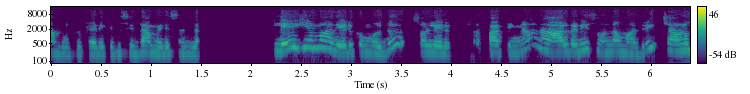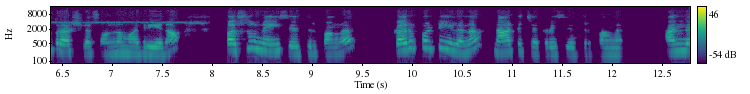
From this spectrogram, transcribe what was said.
நமக்கு கிடைக்குது சித்தா மெடிசன்ல லேகியமா அது எடுக்கும்போது சொல்லிரு பாத்தீங்கன்னா நான் ஆல்ரெடி சொன்ன மாதிரி சவனப்பிராஷ்ல சொன்ன மாதிரியே தான் பசு நெய் சேர்த்திருப்பாங்க. கருப்பட்டி இல்லைன்னா நாட்டு சர்க்கரை சேர்த்திருப்பாங்க. அந்த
